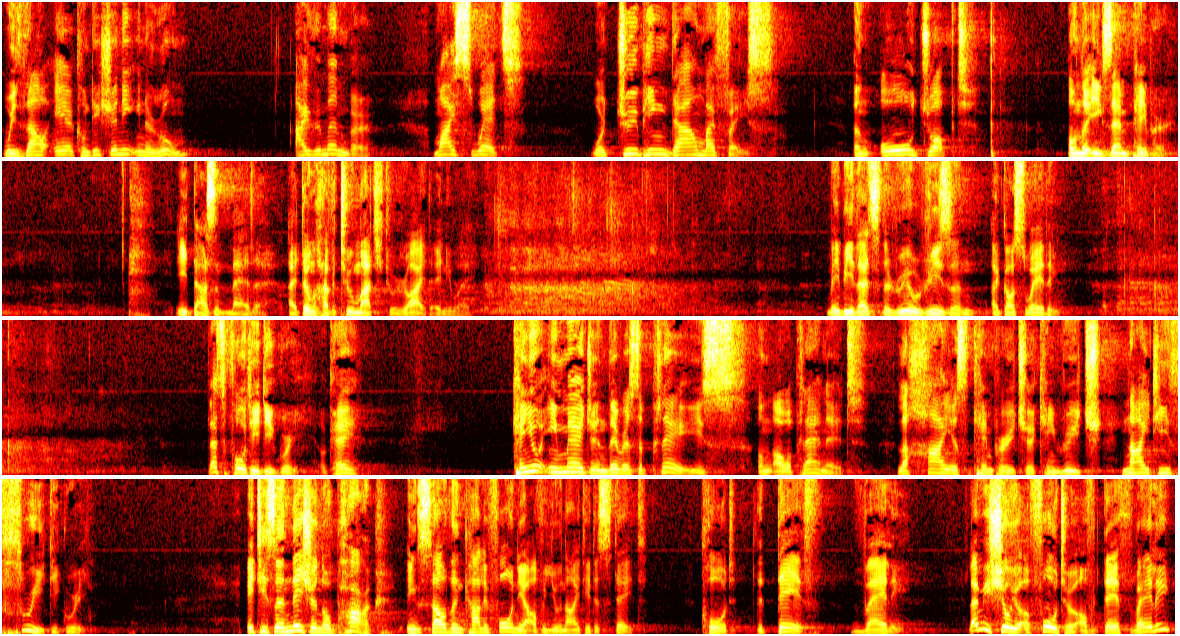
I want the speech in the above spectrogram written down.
without air conditioning in the room, I remember my sweats were dripping down my face and all dropped on the exam paper. It doesn't matter. I don't have too much to write anyway. Maybe that's the real reason I got sweating. That's 40 degree, okay? Can you imagine there is a place on our planet the highest temperature can reach 93 degree? It is a national park in Southern California of the United States called the Death Valley. Let me show you a photo of Death Valley.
